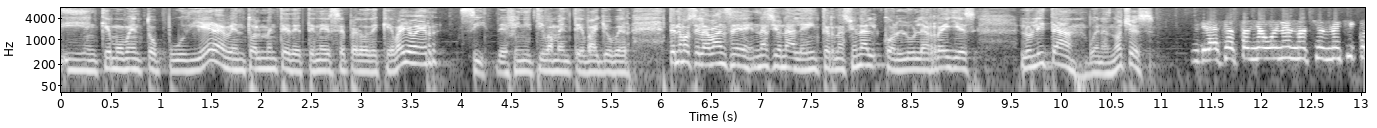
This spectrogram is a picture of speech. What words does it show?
y en qué momento pudiera eventualmente detenerse, pero de que va a llover, sí, definitivamente va a llover. Tenemos el avance nacional e internacional con Lula Reyes. Lulita, buenas noches. Gracias, Toña. Buenas noches. México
